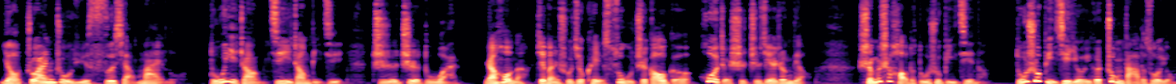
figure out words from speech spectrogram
要专注于思想脉络，读一章记一章笔记，直至读完。然后呢，这本书就可以束之高阁，或者是直接扔掉。什么是好的读书笔记呢？读书笔记有一个重大的作用，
